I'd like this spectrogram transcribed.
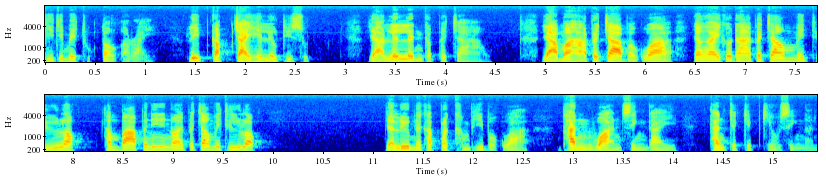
ทีที่ไม่ถูกต้องอะไร รีบกลับใจให้เร็วที่สุด อย่าเล่นๆกับพระเจ้า อย่ามาหาพระเจ้าบอกว่า ยังไงก็ได้พระเจ้าไม่ถือหรอกทำบาปไปนิดหน่อย พระเจ้าไม่ถือหรอก อย่าลืมนะครับ พระคัมภีร์บอกว่า ท่านหวานสิ่งใด ท่านจะเก็บเกี่ยวสิ่งนั้น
